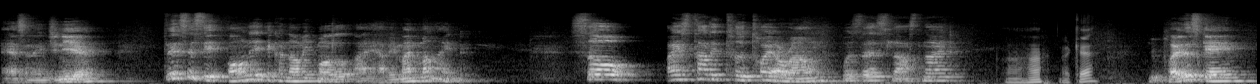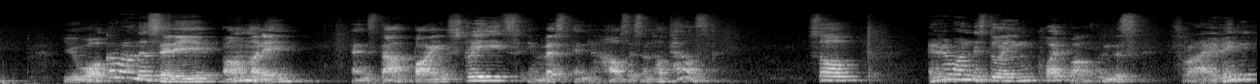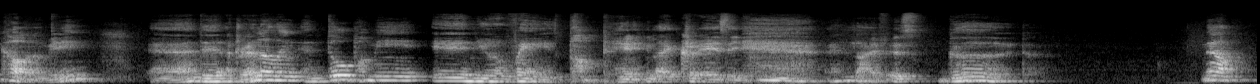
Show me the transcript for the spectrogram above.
As an engineer, this is the only economic model I have in my mind. So I started to toy around with this last night. Uh huh. Okay. You play this game, you walk around the city, earn money, and start buying streets, invest in houses and hotels. So everyone is doing quite well in this thriving economy, and the adrenaline and dopamine in your veins pumping like crazy, and life is good. Now,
